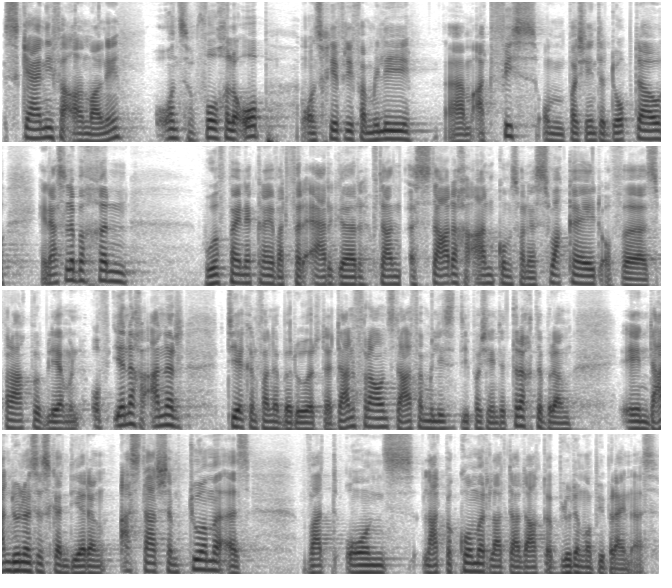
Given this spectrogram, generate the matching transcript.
scan nie vir almal nie. Ons volg hulle op. Ons gee vir die familie ehm um, advies om pasiënte dop te hou en as hulle begin hoofpynne kry wat vererger of dan 'n stadige aankoms van 'n swakheid of 'n spraakprobleem of enige ander teken van 'n beroerte, dan vra ons daai families die pasiënte terug te bring en dan doen ons 'n skandering as daar simptome is wat ons laat bekommer dat daar 'n bloeding op die brein is.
